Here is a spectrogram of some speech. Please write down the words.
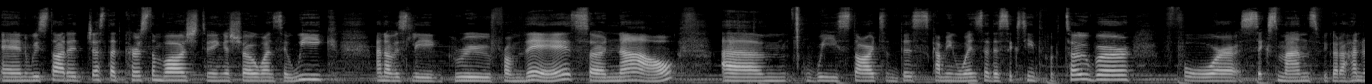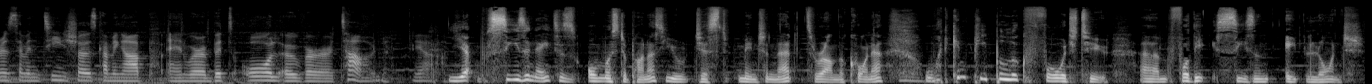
and we started just at Kirstenbosch doing a show once a week, and obviously grew from there. So now um, we start this coming Wednesday, the 16th of October, for six months. We got 117 shows coming up, and we're a bit all over town. Yeah. Yeah. Season eight is almost upon us. You just mentioned that. It's around the corner. What can people look forward to um, for the season eight launch?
